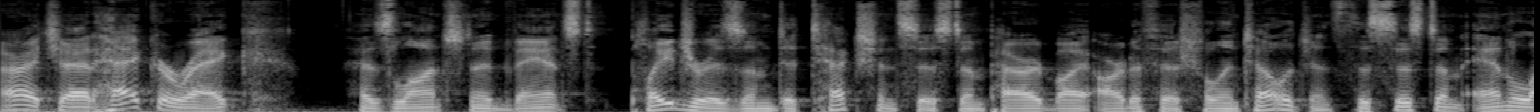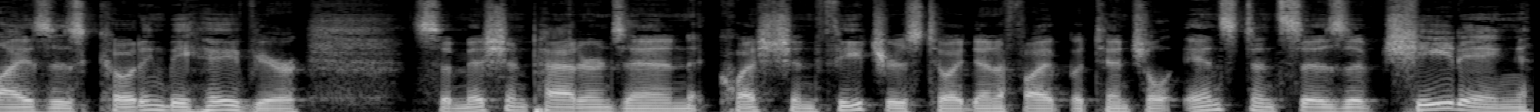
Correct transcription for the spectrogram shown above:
All right, Chad. HackerRank has launched an advanced plagiarism detection system powered by artificial intelligence. The system analyzes coding behavior submission patterns and question features to identify potential instances of cheating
